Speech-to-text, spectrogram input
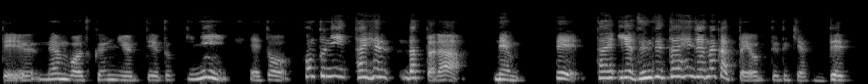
ていう、年俸訓入っていう時に、えっと、本当に大変だったら、年で、いや、全然大変じゃなかったよっていう時は、で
